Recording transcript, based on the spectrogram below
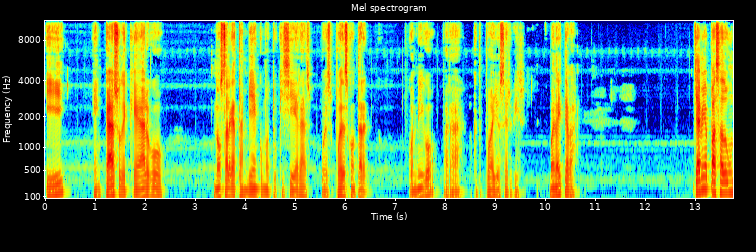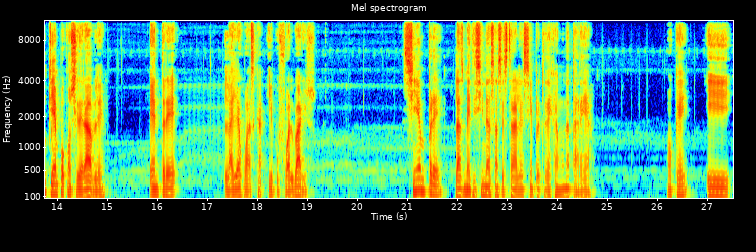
y en caso de que algo no salga tan bien como tú quisieras, pues puedes contar conmigo para que te pueda yo servir. Bueno, ahí te va. Ya me ha pasado un tiempo considerable entre la ayahuasca y bufo alvarius. Siempre las medicinas ancestrales siempre te dejan una tarea. ¿Ok? Y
